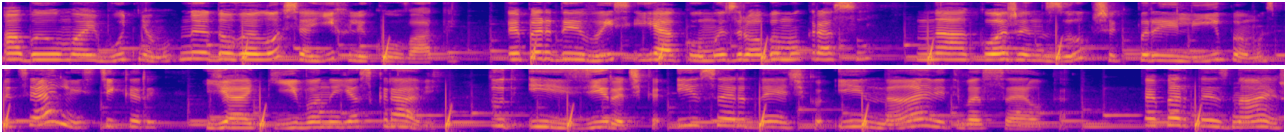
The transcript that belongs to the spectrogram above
аби у майбутньому не довелося їх лікувати. Тепер дивись, яку ми зробимо красу. На кожен зубчик приліпимо спеціальні стікери, які вони яскраві. Тут і зірочка, і сердечко, і навіть веселка. Тепер ти знаєш,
